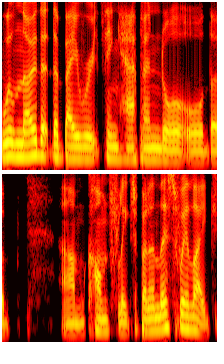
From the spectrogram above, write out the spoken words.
We'll know that the Beirut thing happened or, or the um, conflict, but unless we're like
